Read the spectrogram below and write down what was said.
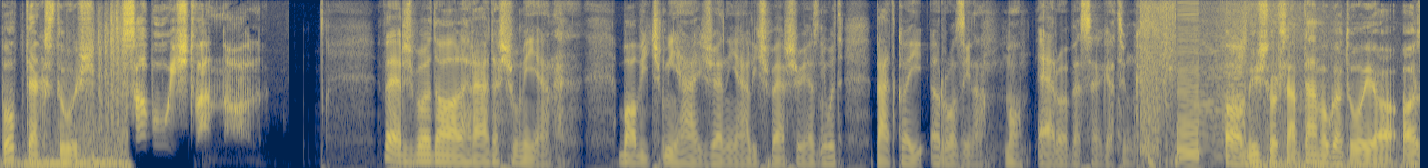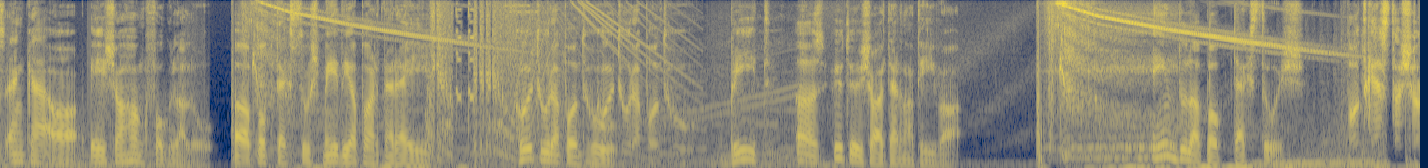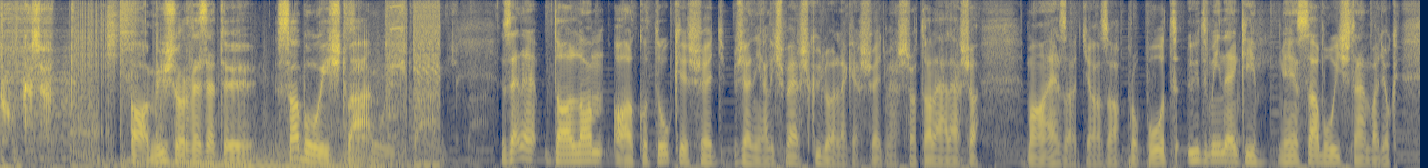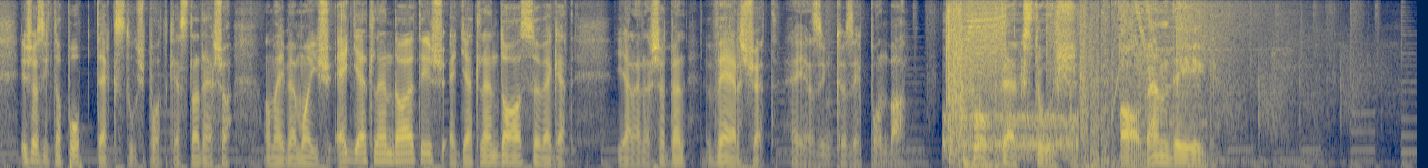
Poptextus Szabó Istvánnal Versből dal, ráadásul milyen? Babics Mihály zseniális versőhez nyúlt Pátkai Rozina. Ma erről beszélgetünk. A műsorszám támogatója az NKA és a hangfoglaló. A Poptextus média partnerei Kultúra.hu, Kultúra.hu Beat az ütős alternatíva. Indul a Poptextus. Podcast a sorok között. A műsorvezető Szabó István. Zene, dallam, alkotók és egy zseniális vers különleges egymásra találása. Ma ez adja az apropót. Üdv mindenki, én Szabó István vagyok, és az itt a Pop Textus podcast adása, amelyben ma is egyetlen dalt és egyetlen dalszöveget, jelen esetben verset helyezünk középpontba. Poptextus. A vendég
